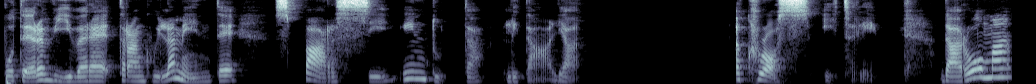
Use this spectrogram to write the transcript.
poter vivere tranquillamente sparsi in tutta l'Italia, across Italy, da Roma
